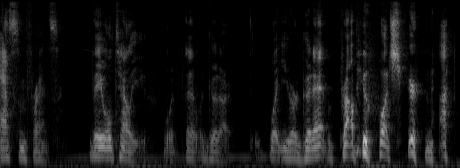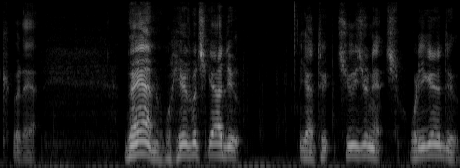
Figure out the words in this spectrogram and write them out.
ask some friends. They will tell you what uh, that good are, what you are good at, and probably what you're not good at. Then, well, here's what you got to do. You got to choose your niche. What are you going to do?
